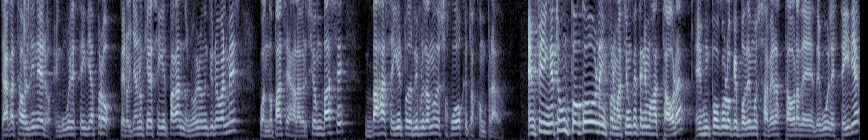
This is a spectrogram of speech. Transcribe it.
te has gastado el dinero en Google Stadia Pro, pero ya no quieres seguir pagando 9,99 al mes, cuando pases a la versión base vas a seguir poder disfrutando de esos juegos que tú has comprado. En fin, esto es un poco la información que tenemos hasta ahora, es un poco lo que podemos saber hasta ahora de, Google Stadia.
